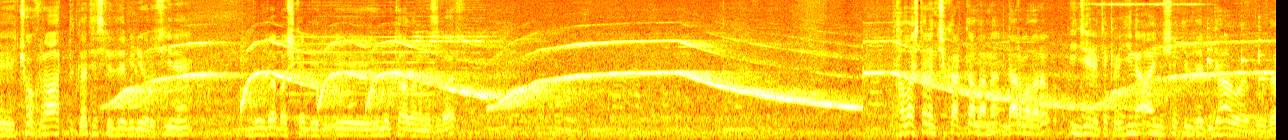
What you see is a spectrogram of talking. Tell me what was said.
e, çok rahatlıkla tespit edebiliyoruz. Yine burada başka bir e, yumurta alanımız var. talaşların çıkarttığı alanı larvaları incele tekrar. Yine aynı şekilde bir daha var burada.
